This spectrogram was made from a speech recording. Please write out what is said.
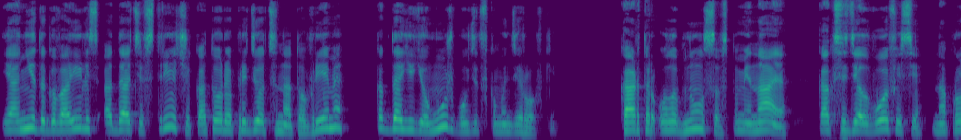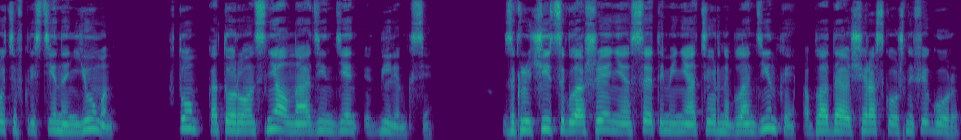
И они договорились о дате встречи, которая придется на то время, когда ее муж будет в командировке. Картер улыбнулся, вспоминая, как сидел в офисе напротив Кристины Ньюман, в том, который он снял на один день в Биллингсе. Заключить соглашение с этой миниатюрной блондинкой, обладающей роскошной фигурой,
